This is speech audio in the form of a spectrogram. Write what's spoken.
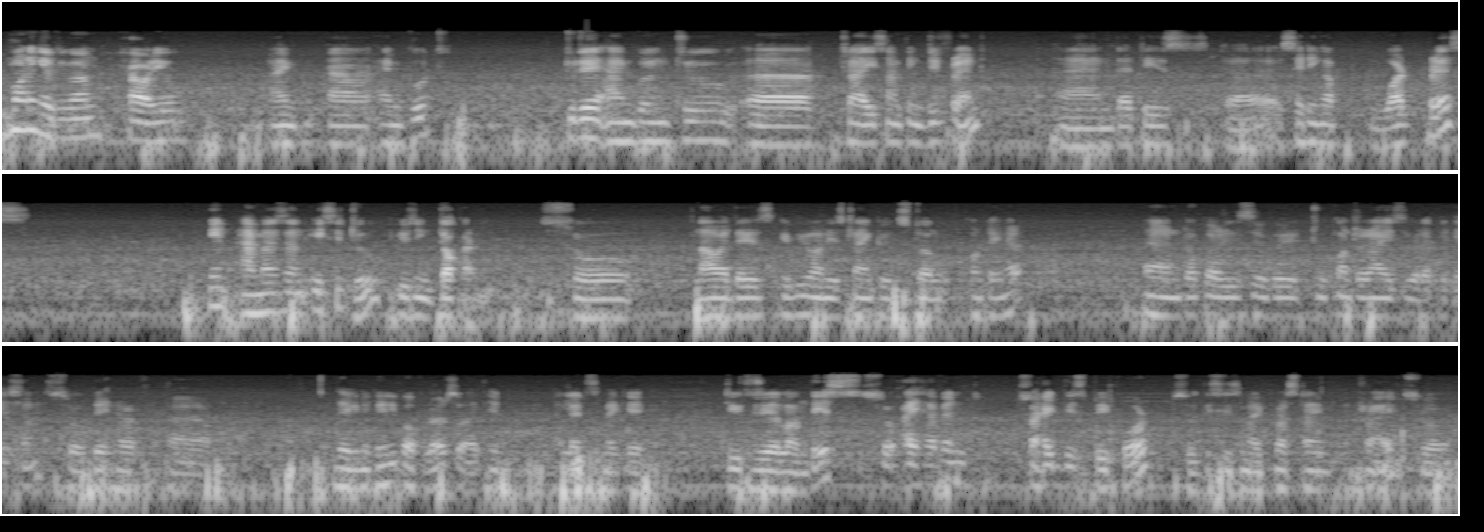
Good morning, everyone. How are you? I'm uh, I'm good. Today I'm going to uh, try something different, and that is uh, setting up WordPress in Amazon EC2 using Docker. So nowadays everyone is trying to install container, and Docker is a way to containerize your application. So they have uh, they're very popular. So I think let's make a tutorial on this. So I haven't tried this before so this is my first time try it so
